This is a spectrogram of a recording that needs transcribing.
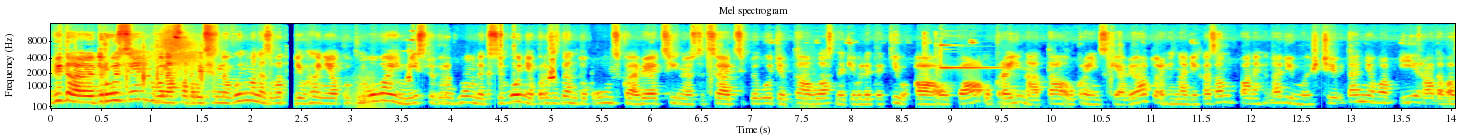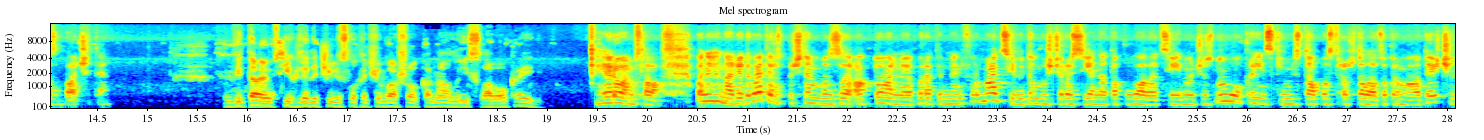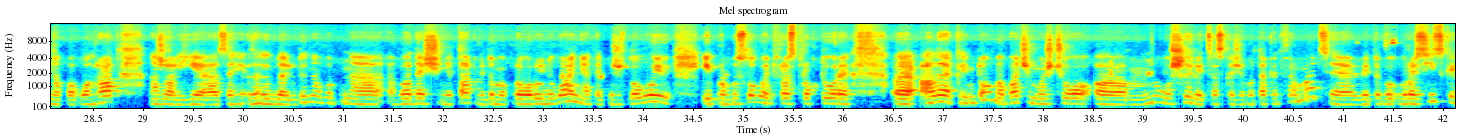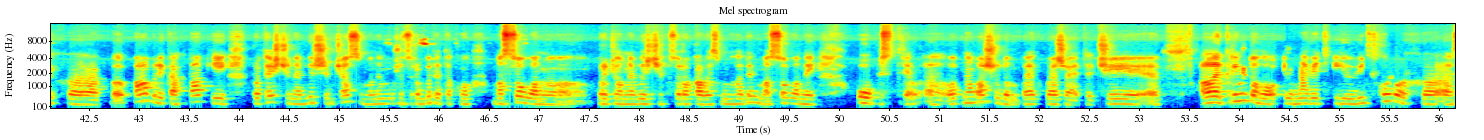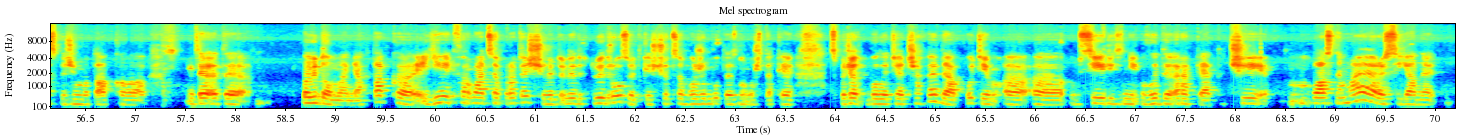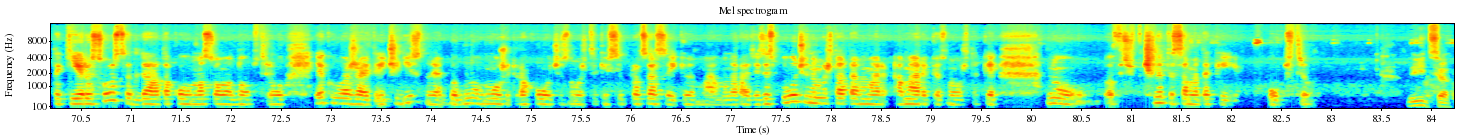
Вітаю, друзі! Ви на фабриці новин. Мене звати Євгенія Кутнова і мій співрозмовник сьогодні. Президент Української авіаційної асоціації пілотів та власників літаків АОПА Україна та український авіатор Геннадій Хазан. Пане Геннадію, ми ще вітання вам і рада вас бачити. Вітаю всіх глядачів і слухачів вашого каналу і слава Україні. Героям слава пане Геннадію, давайте розпочнемо з актуальної оперативної інформації. Відомо, що росіяни атакували цієї ночі знову українські міста. Постраждала зокрема Одещина, Павлоград. На жаль, є загибла людина в- Одещині. Так відомо про руйнування так і житлової і промислової інфраструктури. Е, Але крім того, ми бачимо, що е, ну шириться, скажімо так, інформація від російських е, пабліках, так і про те, що найближчим часом вони можуть зробити таку масовану протягом найближчих 48 годин масований обстріл. Е, От на вашу думку, як вважаєте, чи е, але крім того, і навіть і у військових, е, скажімо так, де, де повідомленнях так е, є інформація про те, що від, від, від розвідки, що це може бути знову ж таки спочатку летять шахеди, а потім е, е, всі різні види ракет. Чи власне має росіяни такі ресурси для такого масованого обстрілу? Як ви вважаєте, і чи дійсно якби ну можуть враховуючи знову ж таки всі процеси, які ми маємо наразі зі сполученими штатами Амер- Америки, знову ж таки, ну вчинити саме такий обстріл? Дивіться,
